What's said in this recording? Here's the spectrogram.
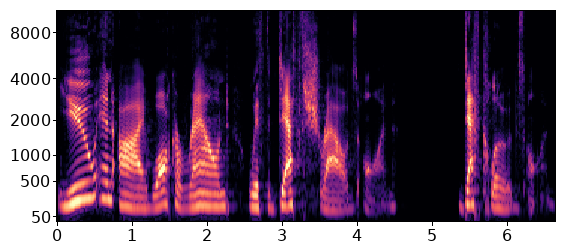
You and I walk around with death shrouds on, death clothes on.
